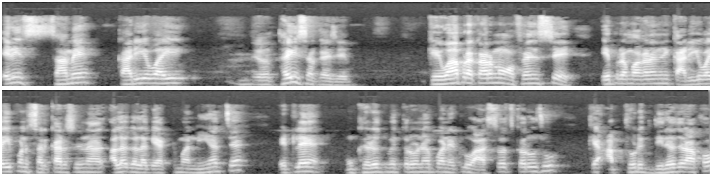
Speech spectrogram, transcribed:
એની સામે કાર્યવાહી થઈ શકે છે. કેવા પ્રકારનો ઓફેન્સ છે, એ પ્રમાણેની કાર્યવાહી પણ સરકારશ્રીના અલગ અલગ એક્ટમાં નિયત છે. એટલે હું ખેડૂત મિત્રોને પણ એટલું આશ્વસ્ત કરું છું કે આપ થોડીક ધીરજ રાખો.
